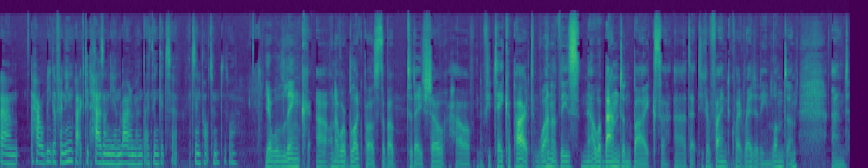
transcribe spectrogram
um, how big of an impact it has on the environment. I think it's uh, it's important as well. Yeah, we'll link uh, on our blog post about today's show how you know, if you take apart one of these now abandoned bikes uh, uh, that you can find quite readily in London, and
